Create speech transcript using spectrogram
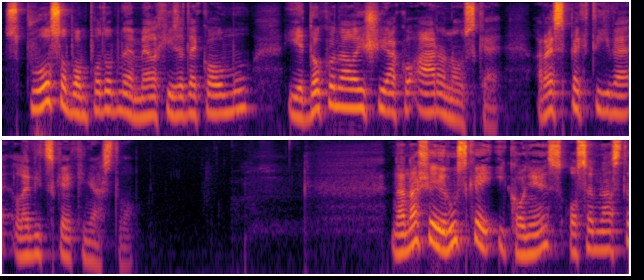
spôsobom podobné Melchizedekovmu je dokonalejšie ako Áronovské – respektíve levické kňastvo. Na našej ruskej ikone z 18.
